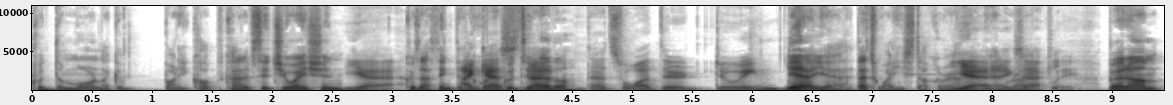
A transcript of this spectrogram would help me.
put them more in like a buddy cop kind of situation. Yeah, Because I think they're I quite guess good that, together. that's what they're doing. Yeah, yeah. That's why he stuck around. Yeah, end, right? But um,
